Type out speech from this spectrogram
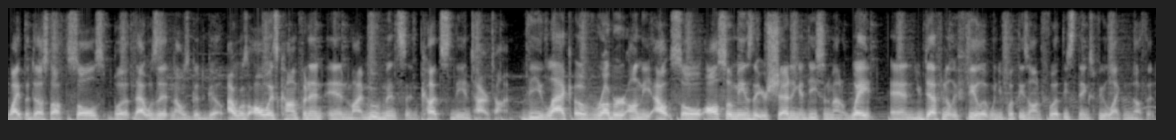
wipe the dust off the soles, but that was it and I was good to go. I was always confident in my movements and cuts the entire time. The lack of rubber on the outsole also means that you're shedding a decent amount of weight and you definitely feel it when you put these on foot. These things feel like nothing.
